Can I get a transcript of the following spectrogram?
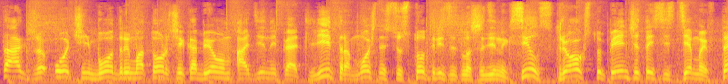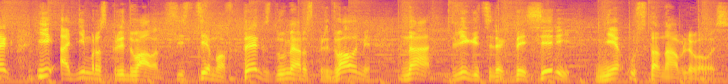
также очень бодрый моторчик объемом 1,5 литра мощностью 130 лошадиных сил с трехступенчатой системой ВТЭК и одним распредвалом. Система ВТЭК с двумя распредвалами на двигателях D-серии не устанавливалась.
